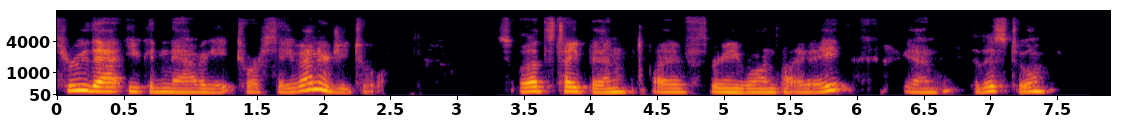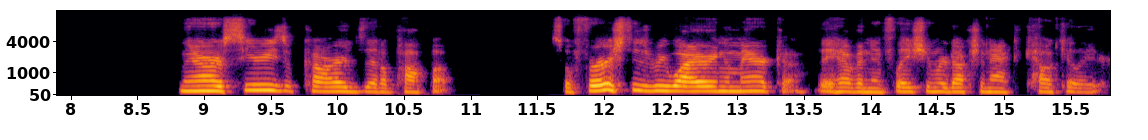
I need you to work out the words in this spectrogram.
through that, you can navigate to our save energy tool. So let's type in 53158 again to this tool. There are a series of cards that'll pop up. So first is Rewiring America. They have an Inflation Reduction Act calculator.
